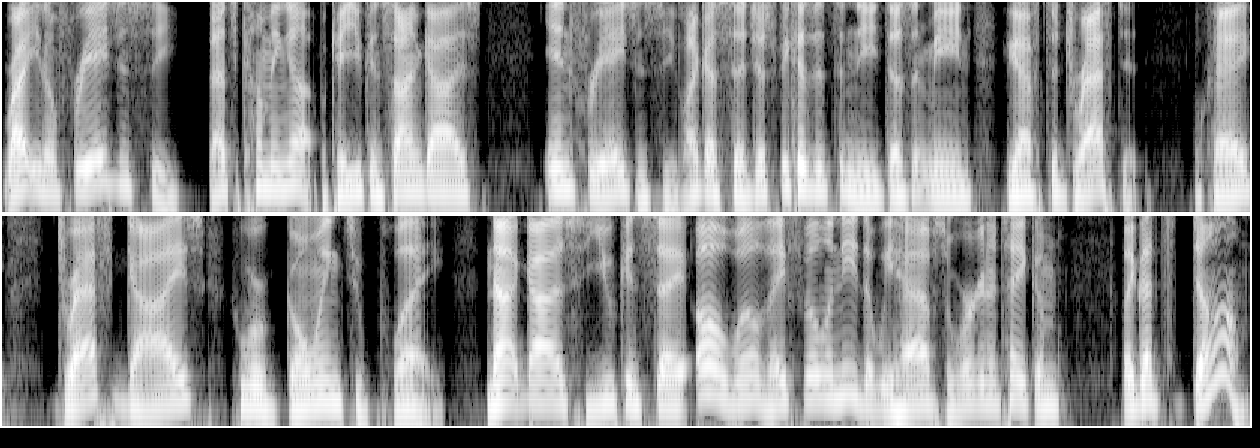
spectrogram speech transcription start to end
right? You know, free agency, that's coming up. Okay, you can sign guys in free agency. Like I said, just because it's a need doesn't mean you have to draft it. Okay? Draft guys who are going to play, not guys you can say, oh, well, they fill a need that we have, so we're going to take them. Like, that's dumb.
